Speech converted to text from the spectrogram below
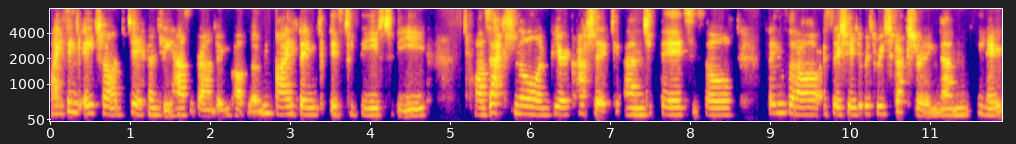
I think HR definitely has a branding problem. I think it's perceived to be transactional and bureaucratic and there to solve things that are associated with restructuring and you know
